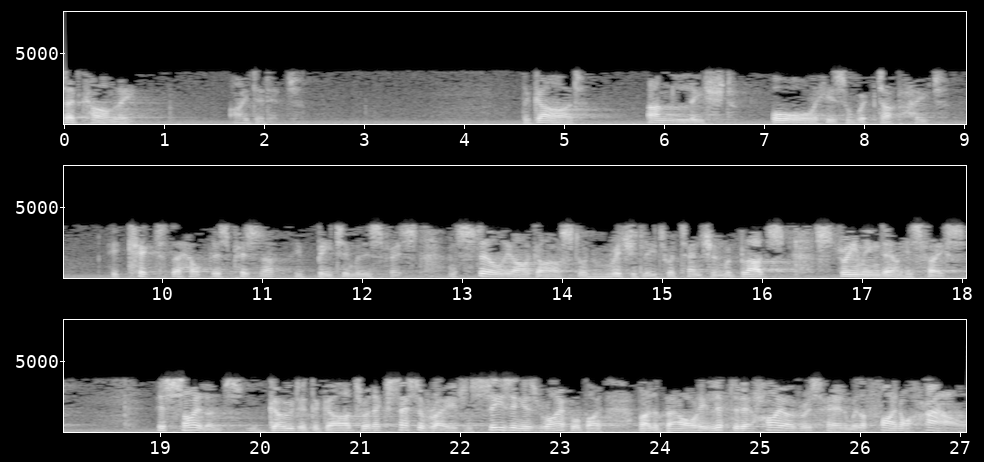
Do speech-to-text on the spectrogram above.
said calmly, I did it. The guard unleashed all his whipped up hate. He kicked the helpless prisoner, he beat him with his fist, and still the Argyll stood rigidly to attention with blood streaming down his face. His silence goaded the guard to an excess of rage, and seizing his rifle by, by the barrel, he lifted it high over his head and with a final howl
